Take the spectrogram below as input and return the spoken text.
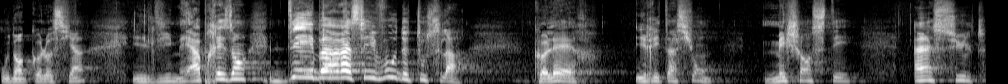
Ou dans Colossiens, il dit Mais à présent, débarrassez-vous de tout cela colère, irritation, méchanceté, insulte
